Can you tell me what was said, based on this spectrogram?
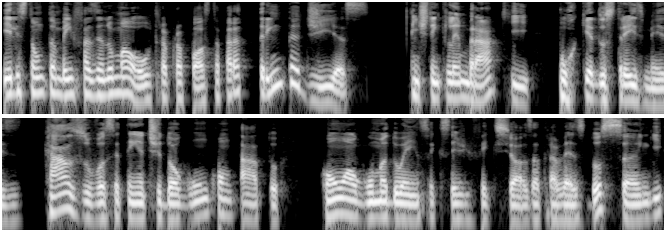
Eles estão também fazendo uma outra proposta para 30 dias. A gente tem que lembrar que, por que dos três meses? Caso você tenha tido algum contato com alguma doença que seja infecciosa através do sangue,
